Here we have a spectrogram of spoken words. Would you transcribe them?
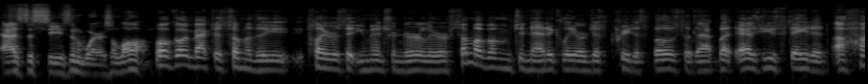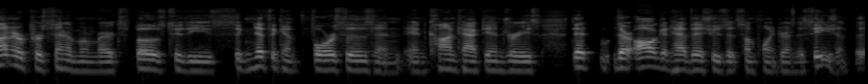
as the season wears along. Well, going back to some of the players that you mentioned earlier, some of them genetically are just predisposed to that. But as you stated, 100% of them are exposed to these significant forces and, and contact injuries that they're all going to have issues at some point during the season. Uh,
